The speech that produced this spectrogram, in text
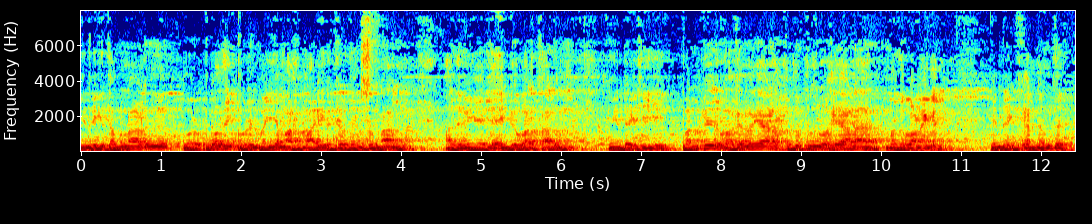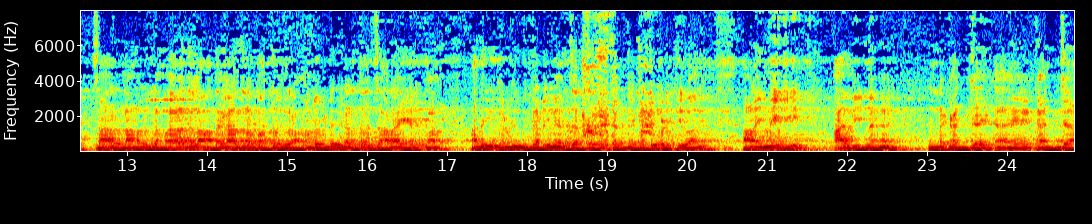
இன்றைக்கு தமிழ்நாடு ஒரு போதைப் பொருள் மையமாக மாறியிருக்கிறது என்று சொன்னால் அது மிக இல்லை. எங்கு பார்த்தாலும் இன்றைக்கு பல்வேறு வகை வகையான புது புது வகையான மதுபானங்கள். இன்றைக்கு கண்டு வந்து சார நம்ம நம்ம காலத்தில் அந்த காலத்தில் பார்த்துருக்குறோம். ரெண்டு காலத்தில் சாராயம் இருக்கும். அதையும் கடு கடுமையாக சட்ட- கட்டு கட்டுப்படுத்திடுவாங்க. ஆனால் இன்னைக்கு அப்படின்னு என்ன கஞ்சா க- கஞ்சா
